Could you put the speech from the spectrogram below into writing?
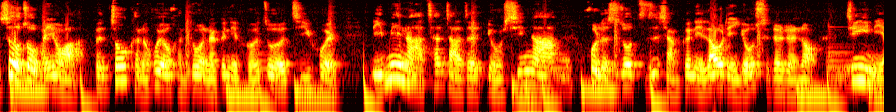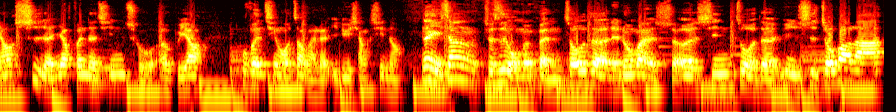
射手座朋友啊，本周可能会有很多人来跟你合作的机会。里面啊掺杂着有心啊，或者是说只是想跟你捞点油水的人哦，建议你要世人要分得清楚，而不要不分青红皂白的一律相信哦。那以上就是我们本周的雷诺曼十二星座的运势周报啦。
